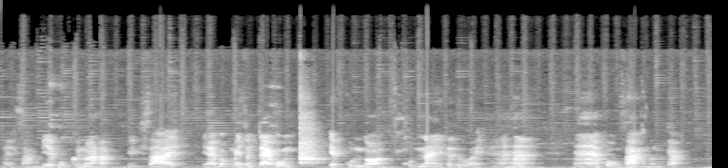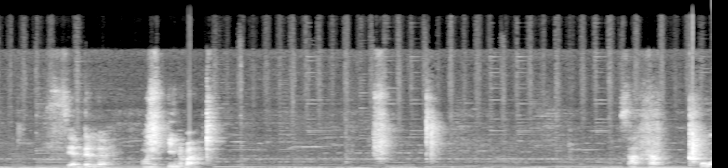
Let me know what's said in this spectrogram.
ใช้สามเบียบุกขึ้นมาครับปีกซ้าย ยายบอกไม่สนใจผม เก็บขุนก่อน ขุนในซะด้วยอ่าอ่าโครงสร้างเหมือนกับ เสียนเล่นเลยวันนี้กินเข้าไปซัดครับพัว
